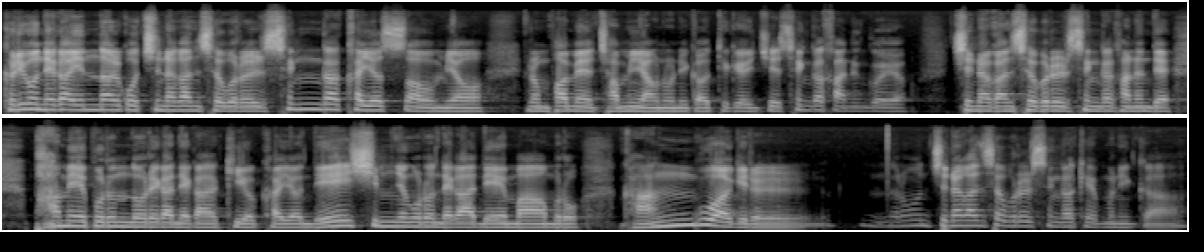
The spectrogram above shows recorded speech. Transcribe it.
그리고 내가 옛날 곧 지나간 세월을 생각하여 싸우며 그럼 밤에 잠이 안 오니까 어떻게 이제 생각하는 거예요. 지나간 세월을 생각하는데 밤에 부른 노래가 내가 기억하여 내 심령으로 내가 내 마음으로 강구하기를 여러분 지나간 세월을 생각해 보니까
